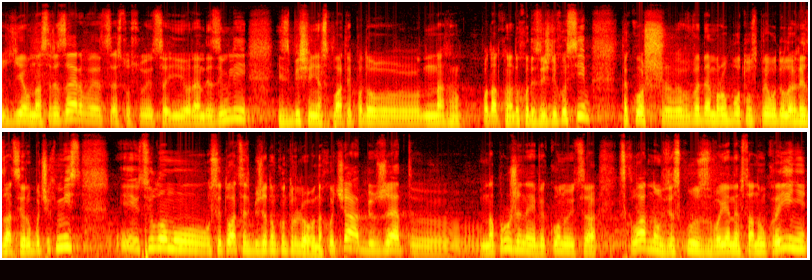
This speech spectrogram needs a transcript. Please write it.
Є у нас резерви, це стосується і оренди землі, і збільшення сплати податку на доходи фізичних осіб. Також е, ведемо роботу з приводу легалізації робочих місць. І в цілому ситуація з бюджетом контрольована. Хоча бюджет е, напружений, виконується складно в зв'язку з воєнним станом в Україні,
